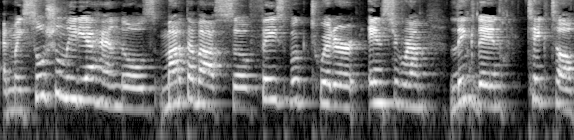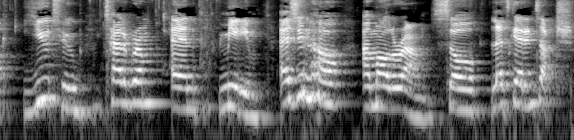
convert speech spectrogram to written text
at my social media handles Marta Basso, Facebook, Twitter, Instagram, LinkedIn, TikTok, YouTube, Telegram, and Medium. As you know, I'm all around, so let's get in touch.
